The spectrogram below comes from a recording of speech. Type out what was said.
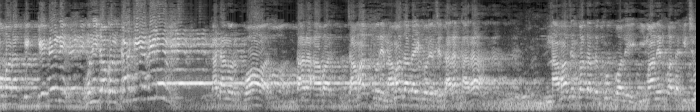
মোবারককে কেটে নি। উনি যখন কাটিয়ে দিলেন, কাটানোর পর তারা আবার জামাত করে নামাজ আদায় করেছে। তারা কারা? নামাজের কথা তো খুব বলে ইমানের কথা কিছু?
